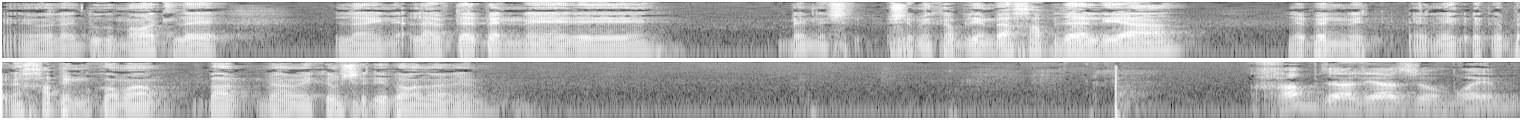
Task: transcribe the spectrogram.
אולי, דוגמאות להבדל בין, אה, בין שמקבלים בדי עלייה לבין לבין אחת במקומם, במקרים שדיברנו עליהם. אחר בדעלייה זה אומרים,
